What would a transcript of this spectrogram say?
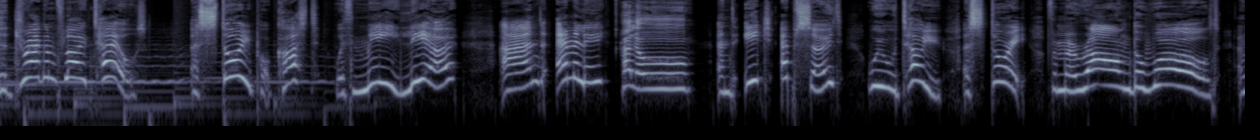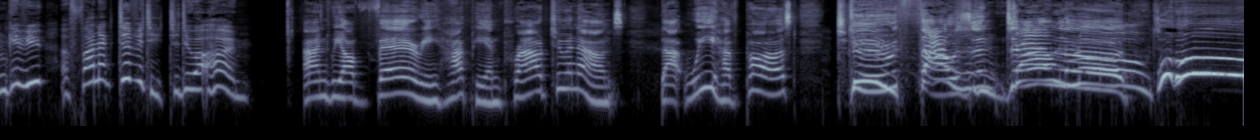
Hello, and welcome to Dragonfly Tales, a story podcast with me, Leo, and Emily. Hello. And each episode, we will tell you a story from around the world and give you a fun activity to do at home. And we are very happy and proud to announce that we have passed 2,000 downloads! Woohoo!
